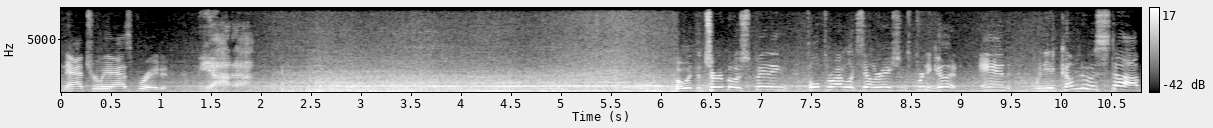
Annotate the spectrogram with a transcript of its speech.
naturally aspirated. Miata. But with the turbo spinning, full throttle acceleration is pretty good. And when you come to a stop,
